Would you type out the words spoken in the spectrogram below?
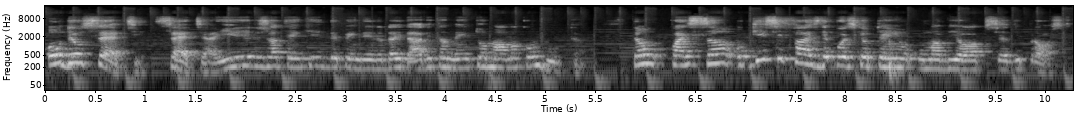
Ou deu 7, 7, aí ele já tem que, dependendo da idade, também tomar uma conduta. Então, quais são, o que se faz depois que eu tenho uma biópsia de próstata?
